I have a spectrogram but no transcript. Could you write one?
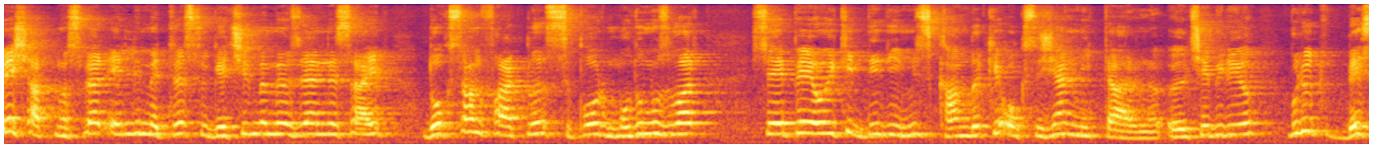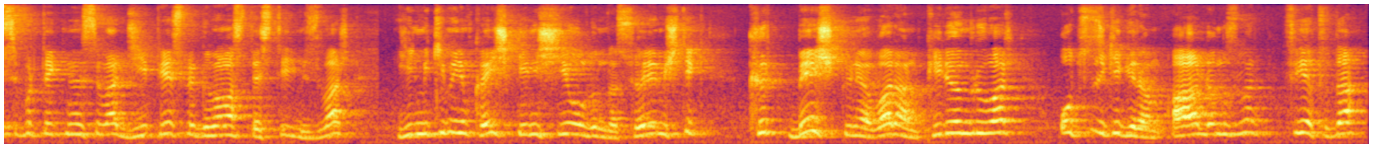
5 atmosfer 50 metre su geçirmeme özelliğine sahip. 90 farklı spor modumuz var. SPO2 dediğimiz kandaki oksijen miktarını ölçebiliyor. Bluetooth 5.0 teknolojisi var. GPS ve GLONASS desteğimiz var. 22 milim kayış genişliği olduğunu da söylemiştik. 45 güne varan pil ömrü var. 32 gram ağırlığımız var. Fiyatı da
